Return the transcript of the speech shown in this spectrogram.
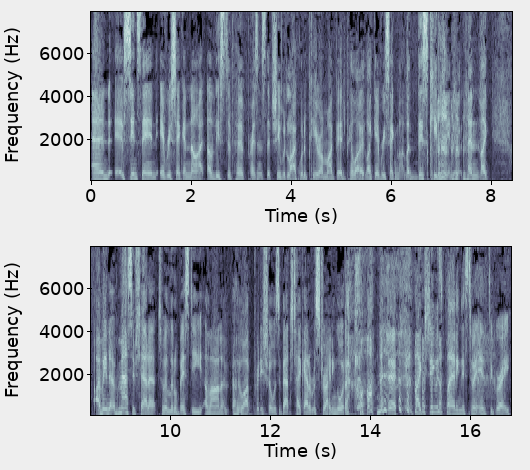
and uh, since then, every second night, a list of her presents that she would like would appear on my bed pillow, like every second night. Like this kid is into it, and like. I mean, a massive shout out to a little bestie, Alana, who I'm pretty sure was about to take out a restraining order on her. Like, she was planning this to an nth degree.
